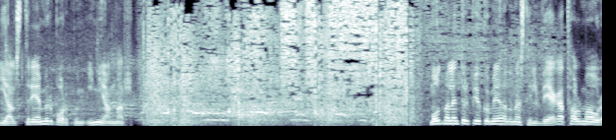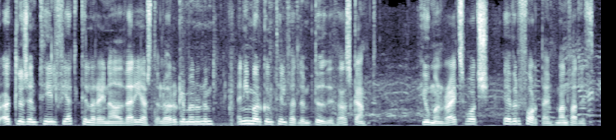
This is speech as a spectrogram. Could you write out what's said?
í alls tremur borgum í Mjanmar. Mótmælendur byggu meðal annars til vegatálma úr öllu sem til fjall til að reyna að verjast lauruglumönunum en í mörgum tilfellum döði það skamt. Human Rights Watch hefur fordæmt mannfallið.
